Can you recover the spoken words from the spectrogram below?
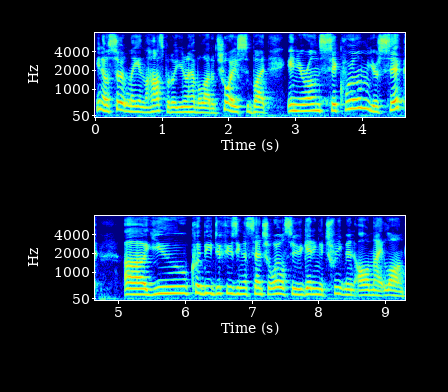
you know, certainly in the hospital, you don't have a lot of choice. But in your own sick room, you're sick, uh, you could be diffusing essential oil. So you're getting a treatment all night long.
